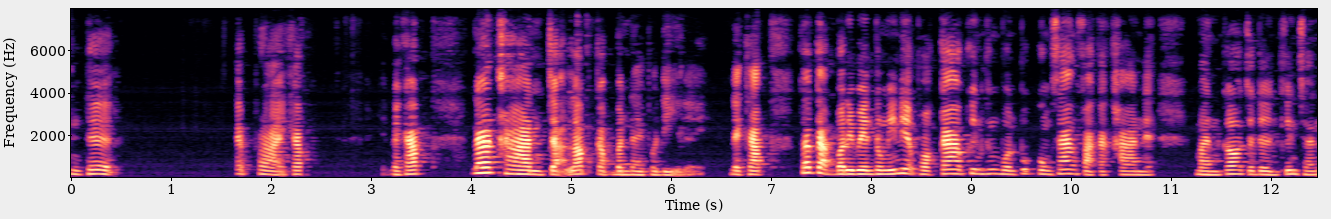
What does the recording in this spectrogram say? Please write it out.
enter apply ครับ เห็นไหมครับ หน้าคานจะรับกับบันไดพอดีเลยนะครับถ้ากับบริเวณตรงนี้เนี่ยพอก้าวขึ้นข้างบนปุ๊บโครงสร้างฝากอาคารเนี่ยมันก็จะเดินขึ้นชั้น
